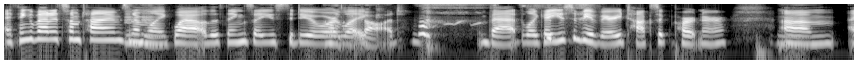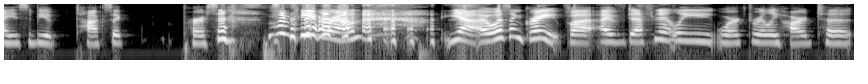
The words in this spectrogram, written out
I think about it sometimes and I'm Mhm. like, wow, the things I used to do oh like God. bad. Like I used to be a very toxic partner. Mm. Um, I used to be a toxic person to be around. yeah, I wasn't great, but I've definitely worked really hard to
